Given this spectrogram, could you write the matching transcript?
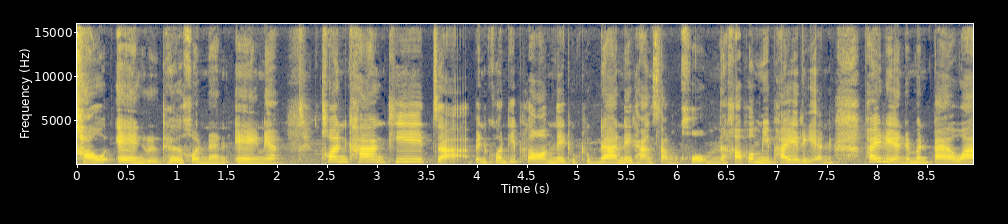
เขาเองหรือเธอคนนั้นเองเนี่ยค่อนข้างที่จะเป็นคนที่พร้อมในทุกๆ ด้านในทางสังคมนะคะ เพราะมีไพ่เหรียญไพ่เหรียญเนี่ยมันแปลว่า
